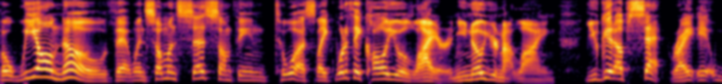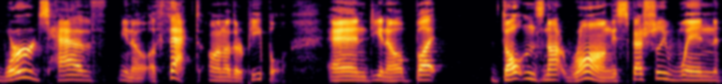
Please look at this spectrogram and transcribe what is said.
But we all know that when someone says something to us, like, what if they call you a liar and you know you're not lying? You get upset, right? It words have, you know, effect on other people. And, you know, but Dalton's not wrong, especially when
